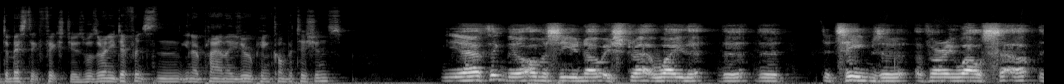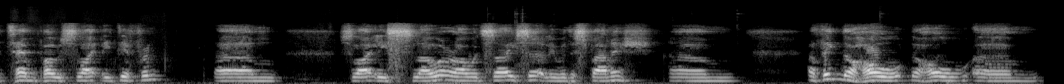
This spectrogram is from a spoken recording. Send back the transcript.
domestic fixtures? Was there any difference in you know playing those European competitions? Yeah, I think that obviously you notice straight away that the the, the teams are, are very well set up. The tempo slightly different. Um, slightly slower, I would say, certainly with the Spanish. Um, I think the whole the whole um,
